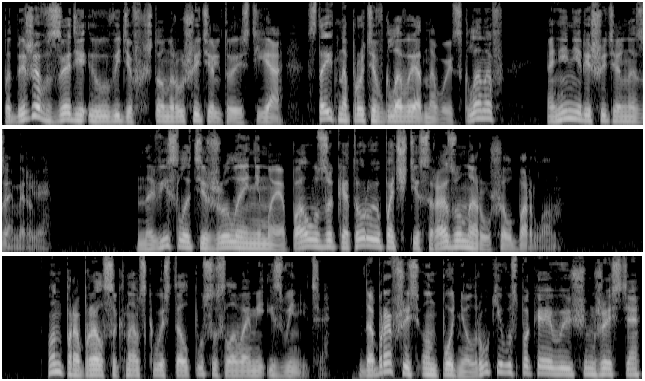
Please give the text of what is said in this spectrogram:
Подбежав сзади и увидев, что нарушитель, то есть я, стоит напротив главы одного из кланов, они нерешительно замерли. Нависла тяжелая немая пауза, которую почти сразу нарушил Барлон. Он пробрался к нам сквозь толпу со словами «извините». Добравшись, он поднял руки в успокаивающем жесте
